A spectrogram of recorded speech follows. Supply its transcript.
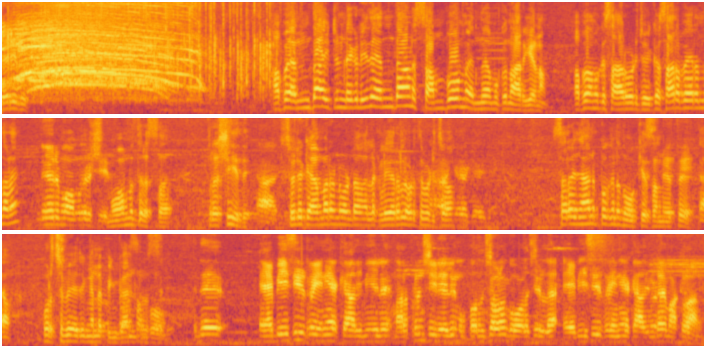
വെരി ഗുഡ് അപ്പോൾ എന്തായിട്ടുണ്ടെങ്കിൽ ഇത് എന്താണ് സംഭവം എന്ന് നമുക്കൊന്ന് അറിയണം. അപ്പോൾ നമുക്ക് സാറോട് ചോദിക്കാം. സാറ് പേരെന്താണ്? മുഹമ്മദ് റഷീദ്. മുഹമ്മദ് റസ റഷീദ് ആ. ക്യാമറ ഉണ്ടോ അല്ല ക്ലിയറിൽ എടുത്ത് പിടിച്ചോ? സാറേ ഞാനിപ്പോൾ ഇങ്ങനെ നോക്കിയ സമയത്ത് കുറച്ച് പേര് ഇങ്ങനെ പിങ്കാൻ ഇത് എ ബി സി ട്രെയിനിങ് അക്കാദമിയിൽ മലപ്പുറം ജില്ലയിൽ മുപ്പത്തഞ്ചോളം കോളേജുള്ള എ ബി സി ട്രെയിനിങ് അക്കാദമിയുടെ മക്കളാണ്.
